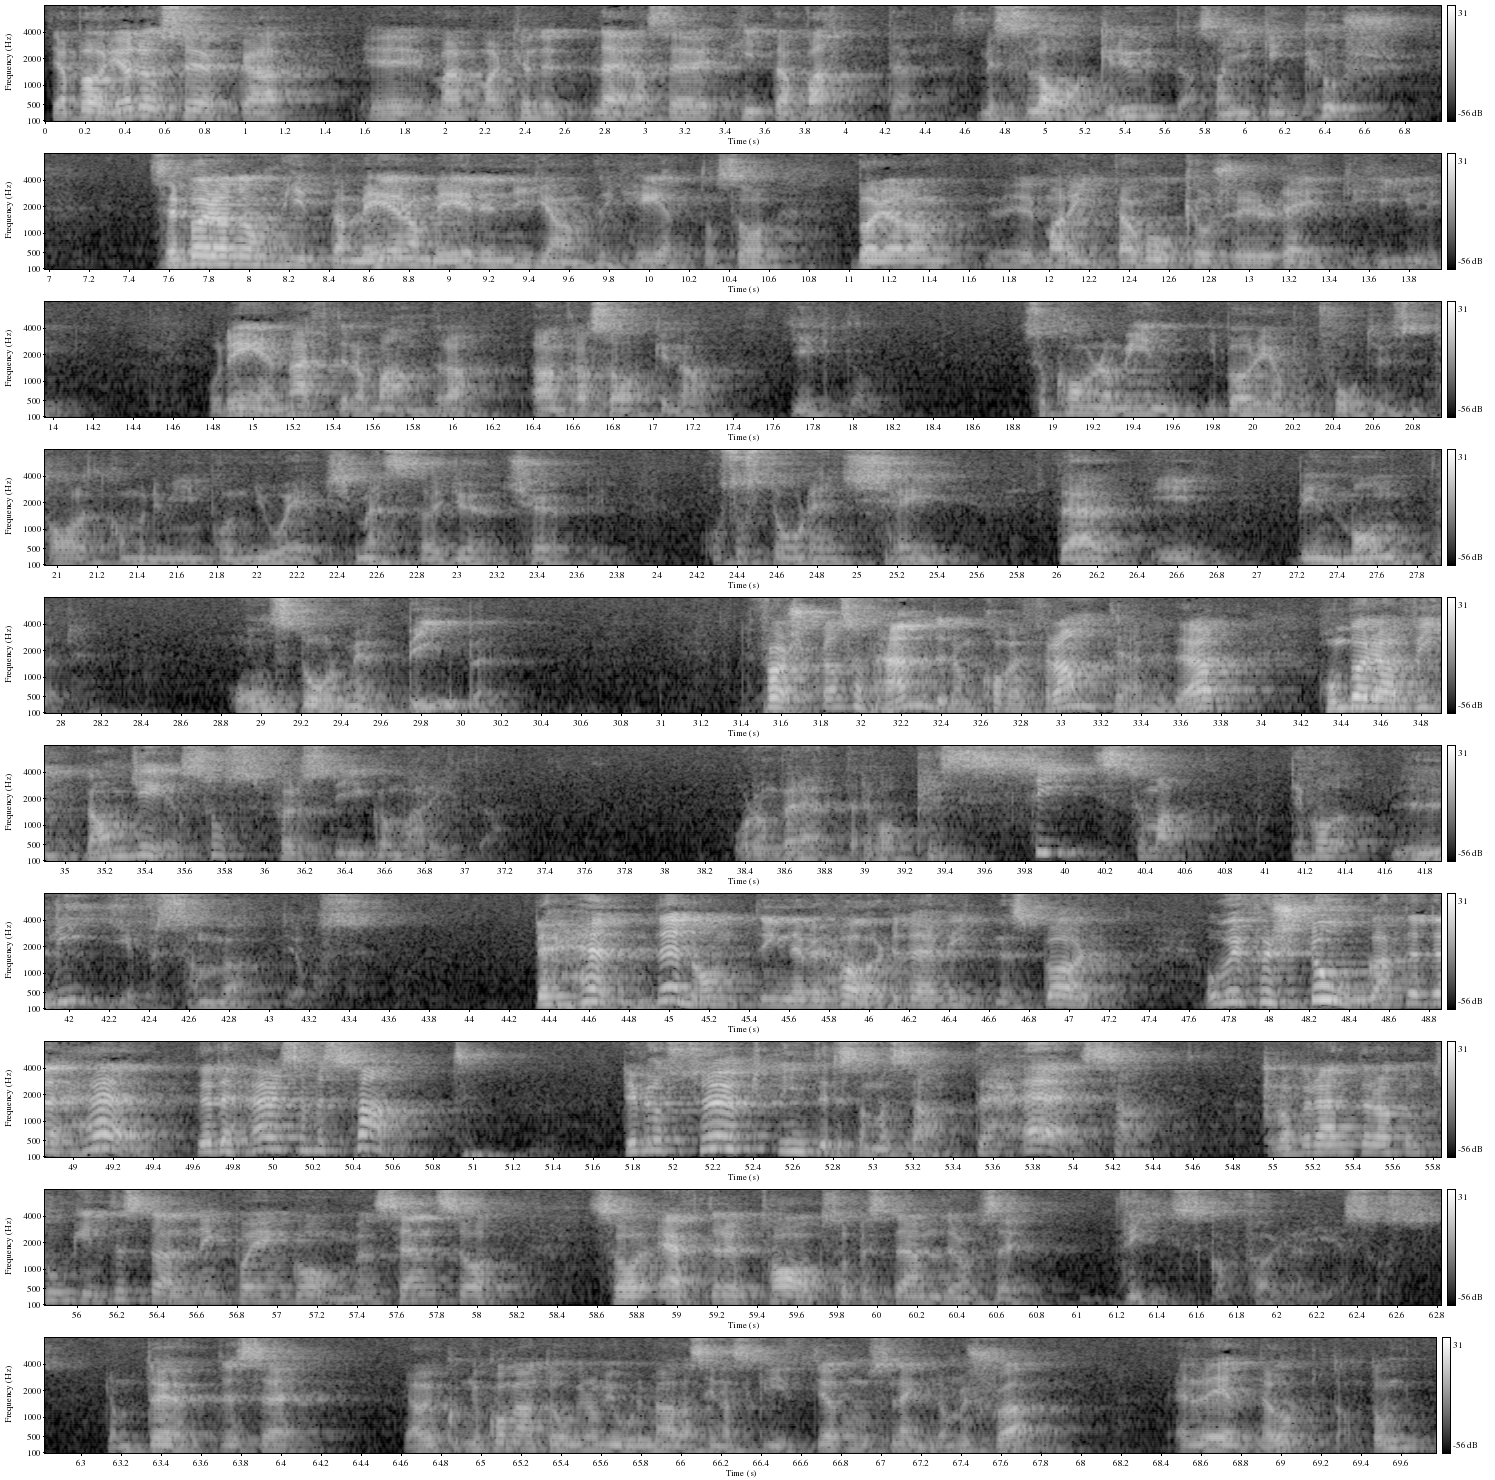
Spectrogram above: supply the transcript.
Jag började att söka, eh, man, man, kunde lära sig hitta vatten med slagruta, så han gick en kurs. Sen började de hitta mer och mer i nyandlighet och så började de, eh, Marita gå kurser i reiki healing. Och det ena efter de andra, andra sakerna gick de. Så kommer de in i början på 2000-talet kommer de in på en new age-mässa i Jönköping. Och så står det en tjej där i, vid en monter. Och hon står med en bibel. Det första som händer när de kommer fram till henne det är att hon börjar vittna om Jesus för Stig och Marita. Och de berättar, det var precis som att det var liv som mötte oss. Det hände någonting när vi hörde det här vittnesbördet. Och vi förstod att det är det här, det är det här som är sant. Det vi har sökt är inte det som är sant. Det här är sant. Och de berättar att de tog inte ställning på en gång, men sen så, så efter ett tag så bestämde de sig. Vi ska följa Jesus. De döpte sig. Ja, nu kommer jag inte ihåg hur de gjorde med alla sina skrifter. De slängde dem i sjön. Eller eldade upp dem. De,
